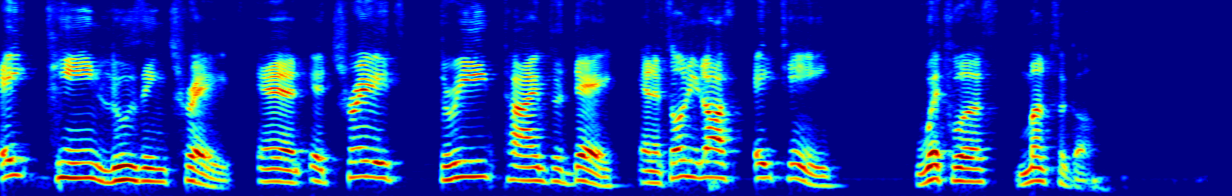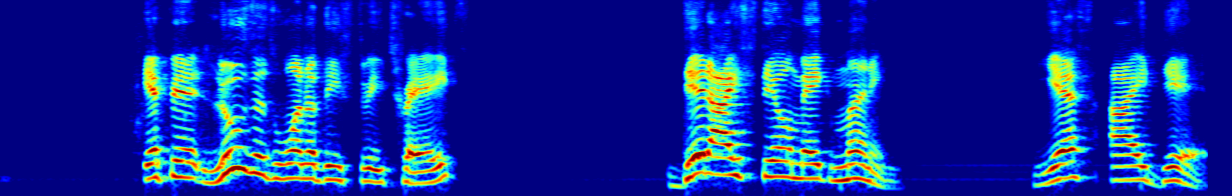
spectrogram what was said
18 losing trades and it trades three times a day and it's only lost 18, which was months ago. If it loses one of these three trades, did I still make money? Yes, I did.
